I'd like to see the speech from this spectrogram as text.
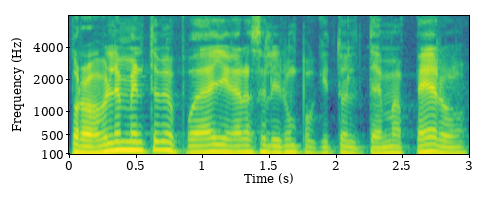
probablemente me pueda llegar a salir un poquito el tema, pero.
